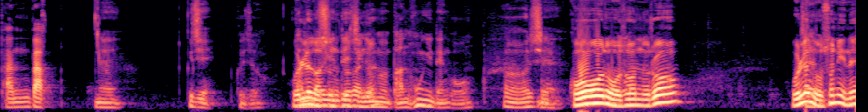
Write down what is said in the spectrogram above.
반박 네, 그지? 그죠. 원래 아니야? 지금은 반홍이 된 거고. 어, 그렇지. 네. 그 노선으로 원래 제- 노선이네.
